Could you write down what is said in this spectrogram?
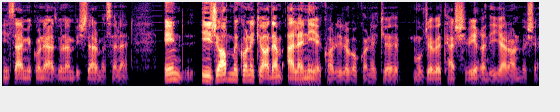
این سعی می‌کنه از اونم بیشتر مثلا. این ایجاب می‌کنه که آدم علنی کاری رو بکنه که موجب تشویق دیگران بشه.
